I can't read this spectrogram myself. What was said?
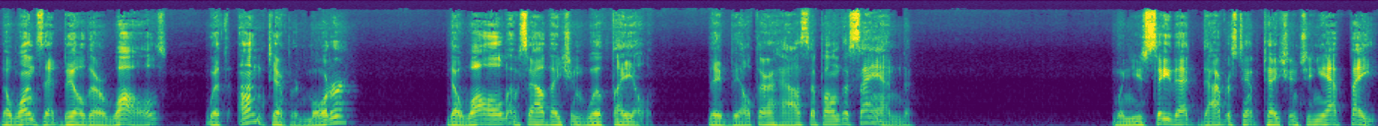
The ones that build their walls with untempered mortar, the wall of salvation will fail. They built their house upon the sand. When you see that diverse temptations and you have faith,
